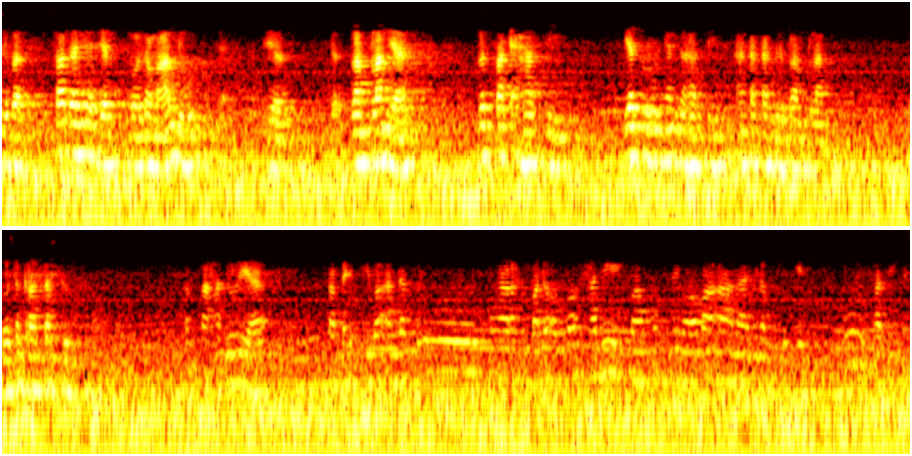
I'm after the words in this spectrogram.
Coba sadari aja nggak usah malu. Ya pelan pelan ya. Terus pakai hati. Dia turunnya ke hati angkat tangan pelan pelan nggak usah keras keras tuh. Tahan dulu ya. Sampai jiwa anda terus mengarah kepada Allah. Hanifah muslim wa ma'ana minal sukin terus hatinya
